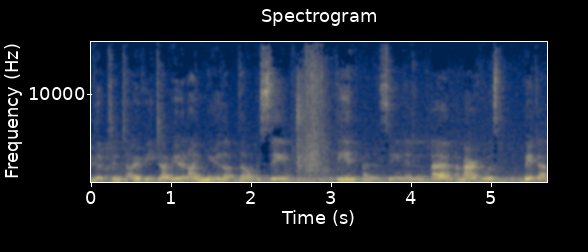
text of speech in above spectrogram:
looked into OVW, and I knew that, that obviously the independent scene in um, America was bigger.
